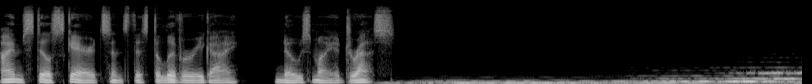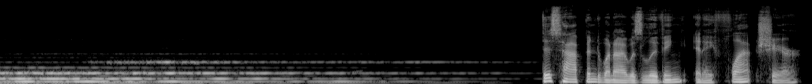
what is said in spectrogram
I'm still scared since this delivery guy knows my address. This happened when I was living in a flat share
